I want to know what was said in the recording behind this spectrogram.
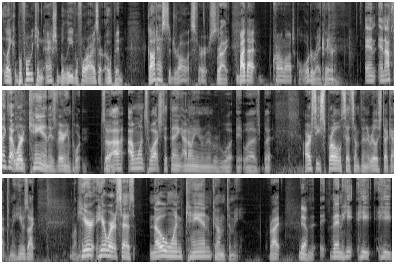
like before we can actually believe before our eyes are open god has to draw us first Right. by that chronological order right there And and I think that word can is very important. So Mhm. I, I once watched a thing, I don't even remember what it was, but R.C. Sproul said something that really stuck out to me. He was like, My man. here here where it says no one can come to me, right? yeah Th- Then he he he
